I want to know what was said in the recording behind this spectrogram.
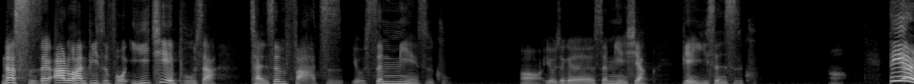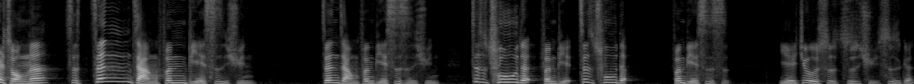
那使这个阿罗汉、辟支佛、一切菩萨产生法执，有生灭之苦，哦，有这个生灭相，变异生死苦，啊。第二种呢是增长分别四熏。增长分别四四熏，这是粗的分别，这是粗的分别四四，也就是直取式跟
